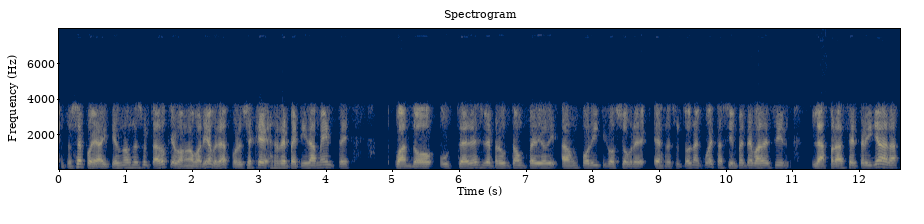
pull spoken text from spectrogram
Entonces, pues ahí tiene unos resultados que van a variar, ¿verdad? Por eso es que repetidamente, cuando ustedes le preguntan a un, periodi- a un político sobre el resultado de una encuesta, siempre te va a decir la frase trillada,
